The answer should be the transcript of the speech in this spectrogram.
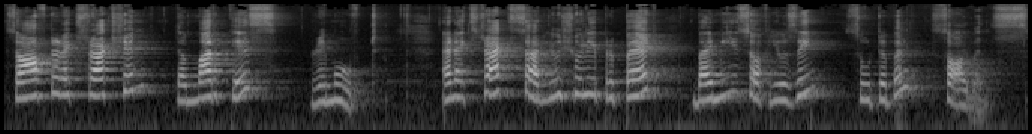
So after extraction the murk is removed and extracts are usually prepared by means of using suitable solvents.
